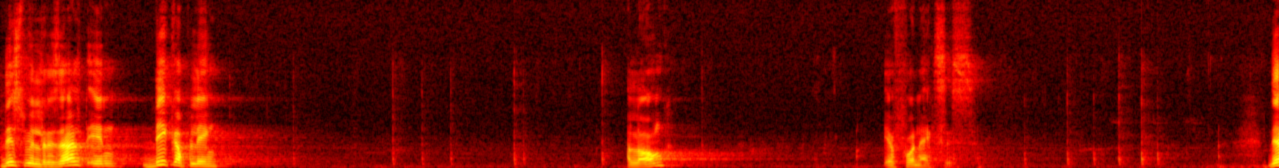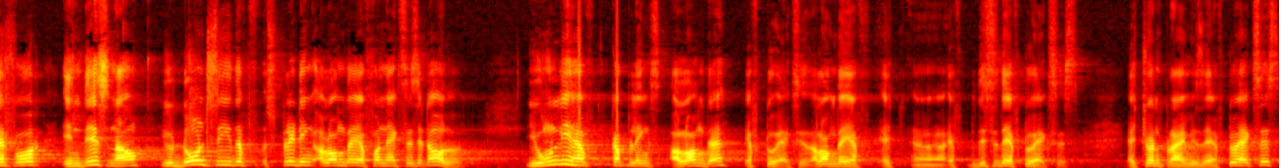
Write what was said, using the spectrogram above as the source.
this will result in decoupling along F1 axis. Therefore, in this now you do not see the splitting along the F1 axis at all. You only have couplings along the F2 axis along the F, uh, F this is the F2 axis. H1 prime is the F2 axis,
